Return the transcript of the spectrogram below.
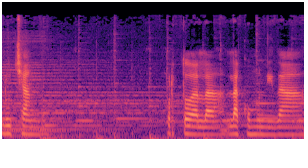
luchando por toda la comunidad.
